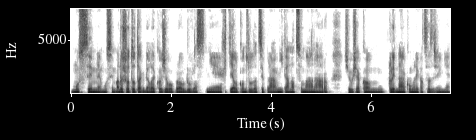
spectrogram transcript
musím, nemusím. A došlo to tak daleko, že opravdu vlastně chtěl konzultaci právníka, na co má nárok, že už jako klidná komunikace zřejmě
